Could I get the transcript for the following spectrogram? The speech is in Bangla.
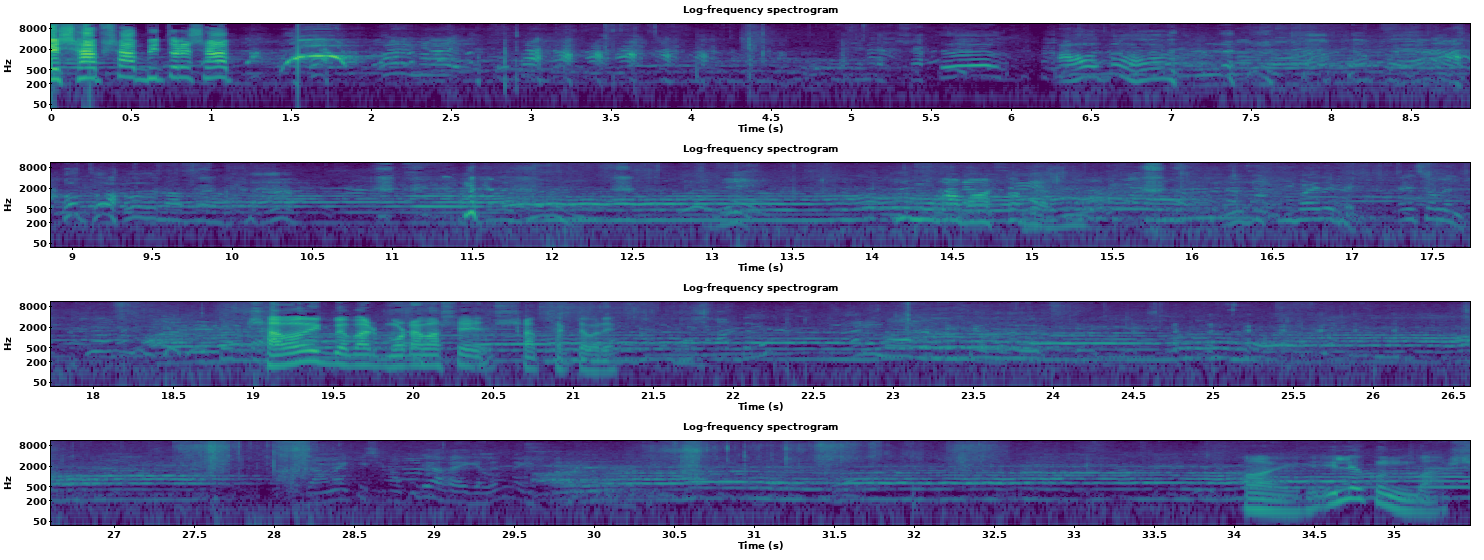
এই সাপ সাপ ভিতরে সাপ। স্বাভাবিক ব্যাপার মোটা মাসে সাপ থাকতে পারে। হয়ে গেলেন নাকি? হয় ইলে কোন বাস।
